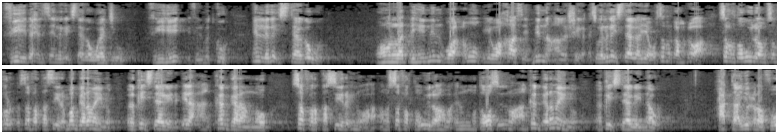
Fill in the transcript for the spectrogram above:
fiihi dhexdiisa in laga istaaga waajibo fiihi fi lmadkuur in laga istaago wey oon la dhihinin waa cumuum iyo waa khaas midna aan la sheega waa laga istaagahaya war safarka muxuu ah safar tawiil safar qasiira ma garanayno waa ka istaagayna ilaa aan ka garanno safar qasiira inuu ahaa ama safar tawiil ama in mutawasit inuu aan ka garanayno aan ka istaagaynaa xataa yucrafu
